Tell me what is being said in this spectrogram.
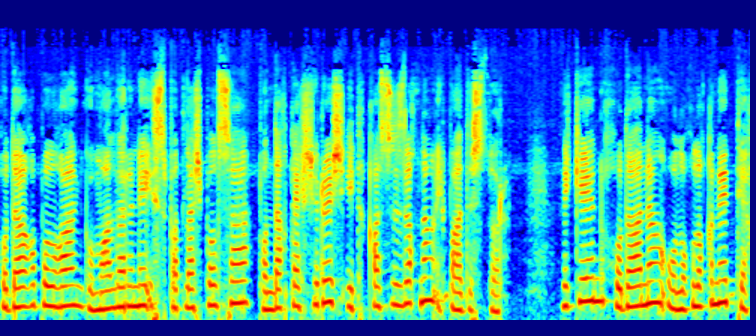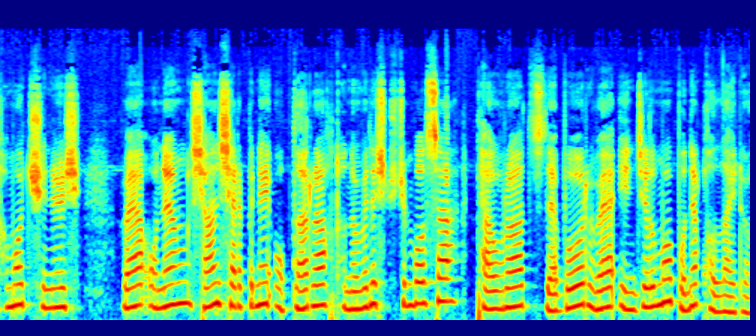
худага булган гуманларын испатлаш булса, бундак тәкъшүриш итикъасызлыкның ифадасыдыр. Ләкин Худаның улуглыгын техмо төшүниш ва аның шан шәрпинә обдарак тонувелиш өчен булса, Таврат, Забор ва Инҗил мо буны коллайды.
